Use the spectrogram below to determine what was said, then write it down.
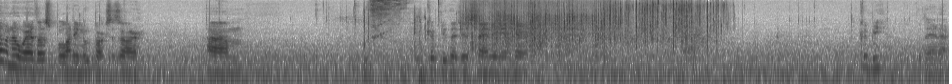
never know where those bloody loot boxes are. Um, could be they're just standing in here. Could be, but they're not.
